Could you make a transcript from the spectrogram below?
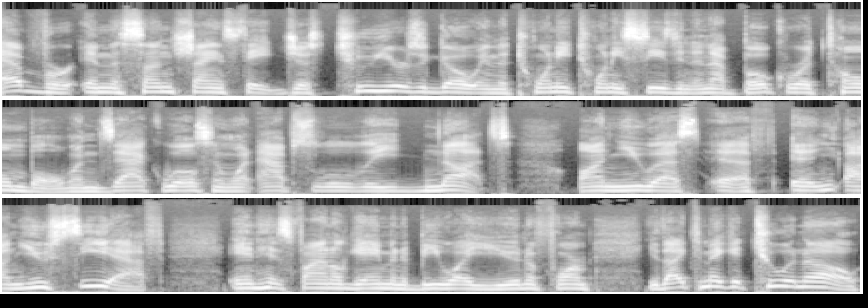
ever in the Sunshine State just two years ago in the 2020 season in that Boca Raton Bowl when Zach Wilson went absolutely nuts on USF, on UCF in his final game in a BYU uniform. You'd like to make it 2 0,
